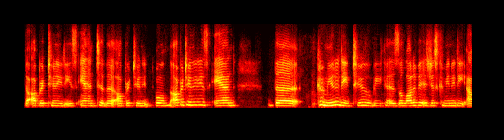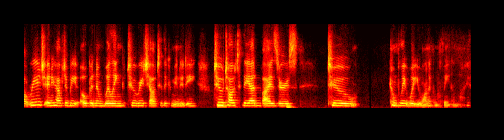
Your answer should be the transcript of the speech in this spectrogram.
the opportunities and to the opportunity, well, the opportunities and the community too because a lot of it is just community outreach and you have to be open and willing to reach out to the community to talk to the advisors to complete what you want to complete in life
